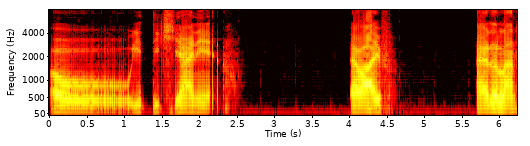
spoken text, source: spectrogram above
Oo gittik yani. Revive. Nerede lan?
